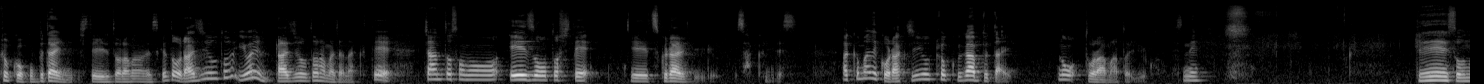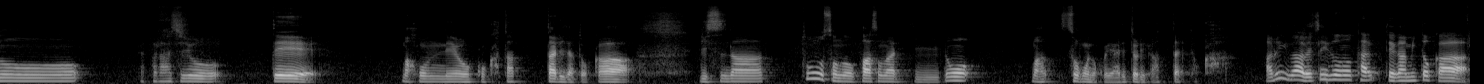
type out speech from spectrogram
局をこう舞台にしているドラマなんですけどラジオいわゆるラジオドラマじゃなくてちゃんとその映像として、えー、作られている作品です。あくまでこうラジオ局が舞台のドラマということですね。でそのやっぱラジオでまあ、本音をこう語ったりだとかリスナーとそのパーソナリティのまあ相互のこうやり取りがあったりとかあるいは別にその手紙とか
